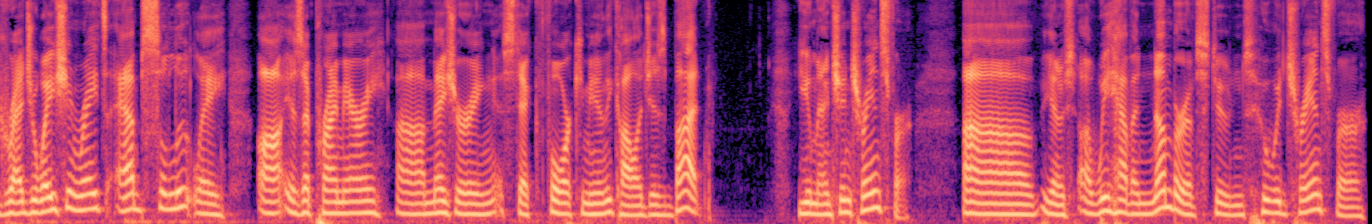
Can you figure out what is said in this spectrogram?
Graduation rates absolutely uh, is a primary uh, measuring stick for community colleges, but you mentioned transfer. Uh, you know, uh, we have a number of students who would transfer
